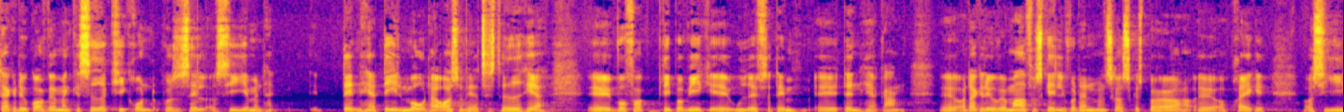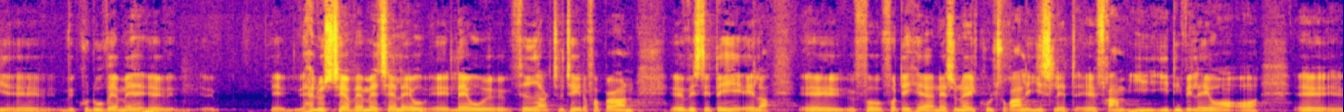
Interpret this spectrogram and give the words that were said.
Der kan det jo godt være, at man kan sidde og kigge rundt på sig selv og sige, jamen den her del må der også være til stede her. Hvorfor griber vi ikke ud efter dem den her gang? Og der kan det jo være meget forskelligt, hvordan man så skal spørge og prikke og sige, kunne du være med? Øh, have lyst til at være med til at lave, øh, lave øh, fede aktiviteter for børn, øh, hvis det er det, eller øh, få, få det her nationalkulturelle islet øh, frem i, i det, vi laver, og, øh,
